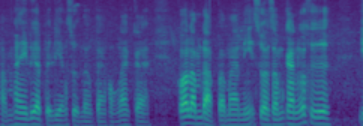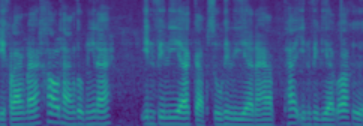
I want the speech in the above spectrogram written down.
ทำให้เลือดไปเลี้ยงส่วนต่างๆ ของร่างกาย ก็ลำดับประมาณนี้ ส่วนสำคัญก็คืออีกครั้งนะ เข้าทางตรงนี้นะอินฟิเลียกับซูฟิเลียนะครับ ถ้าอินฟิเลียก็คือ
